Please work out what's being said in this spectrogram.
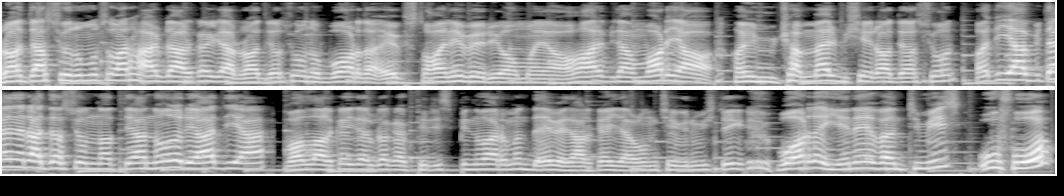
radyasyonumuz var harbiden arkadaşlar. Radyasyonu bu arada efsane veriyor ama ya. Harbiden var ya. Hani mükemmel bir şey radyasyon. Hadi ya bir tane radyasyon at ya. Ne olur ya hadi ya. Vallahi arkadaşlar bir dakika free spin var mı? Evet arkadaşlar onu çevirmiştik. Bu arada yeni eventimiz UFO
